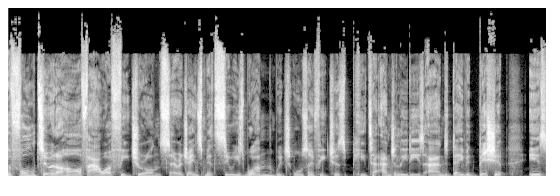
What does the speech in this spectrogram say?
The full two and a half hour feature on Sarah Jane Smith Series 1, which also features Peter Anghelides and David Bishop, is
